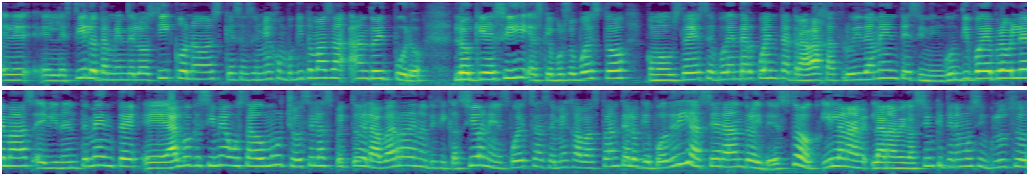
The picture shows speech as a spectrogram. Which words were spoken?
el, estilo también de los iconos que se asemeja un poquito más a Android puro. Lo que sí es que por supuesto, como ustedes se pueden dar cuenta, trabaja fluidamente sin ningún tipo de problemas, evidentemente eh, algo que sí me ha gustado mucho es el aspecto de la barra de notificaciones, pues se asemeja bastante a lo que podría ser Android stock y la, navegación que tenemos incluso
